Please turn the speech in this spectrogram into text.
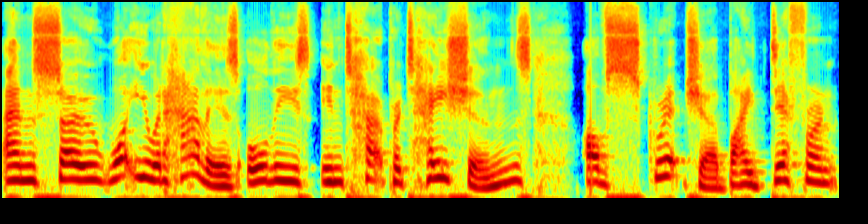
And so, what you would have is all these interpretations of scripture by different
